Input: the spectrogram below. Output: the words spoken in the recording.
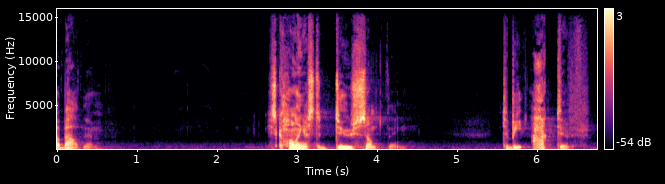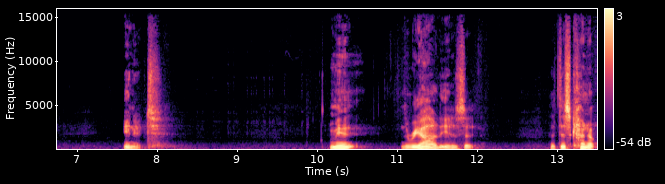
about them. He's calling us to do something, to be active in it. I mean, the reality is that, that this kind of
